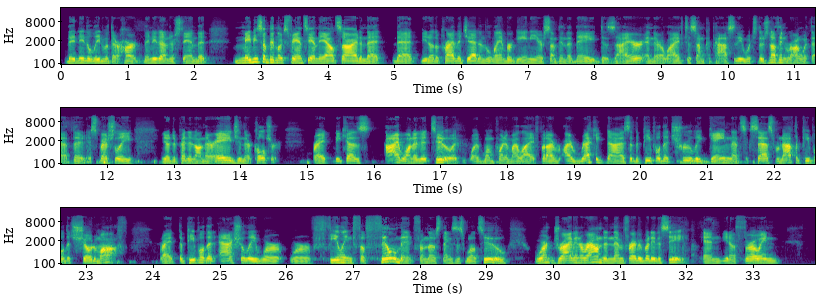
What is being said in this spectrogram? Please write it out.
they need to lead with their heart. They need to understand that maybe something looks fancy on the outside and that that you know the private jet and the lamborghini are something that they desire in their life to some capacity which there's nothing wrong with that. They're especially you know dependent on their age and their culture right? Because I wanted it too at, at, one point in my life, but I, I recognized that the people that truly gained that success were not the people that showed them off, right? The people that actually were were feeling fulfillment from those things as well too weren't driving around in them for everybody to see and you know throwing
